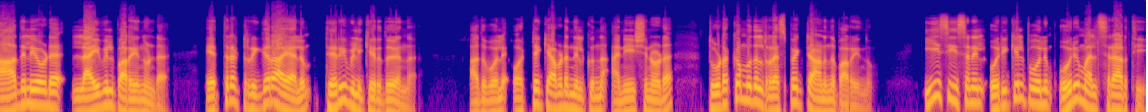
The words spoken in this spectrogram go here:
ആദിലയോട് ലൈവിൽ പറയുന്നുണ്ട് എത്ര ട്രിഗർ ആയാലും തെറി വിളിക്കരുത് എന്ന്. അതുപോലെ ഒറ്റയ്ക്ക് അവിടെ നിൽക്കുന്ന അനീഷിനോട് തുടക്കം മുതൽ റെസ്പെക്റ്റ് ആണെന്ന് പറയുന്നു. ഈ സീസണിൽ ഒരിക്കൽ പോലും ഒരു മത്സരാർത്ഥി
